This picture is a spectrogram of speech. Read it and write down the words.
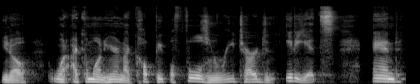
You know, when I come on here and I call people fools and retards and idiots, and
